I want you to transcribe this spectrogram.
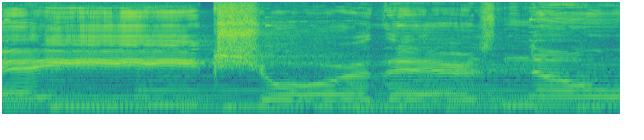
make sure there's nobody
